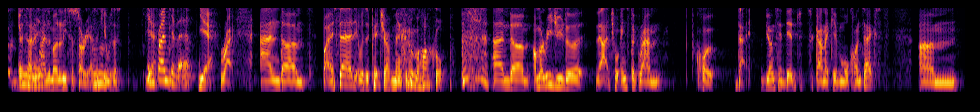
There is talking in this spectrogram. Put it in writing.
Mm-hmm. the standing Louvre. behind the Mona Lisa. Sorry, I think it was a, yeah. In front of it. Yeah, right. And um, but instead, it was a picture of Meghan Markle. and um, I'm gonna read you the, the actual Instagram quote that Beyonce did to kind of give more context. Um,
